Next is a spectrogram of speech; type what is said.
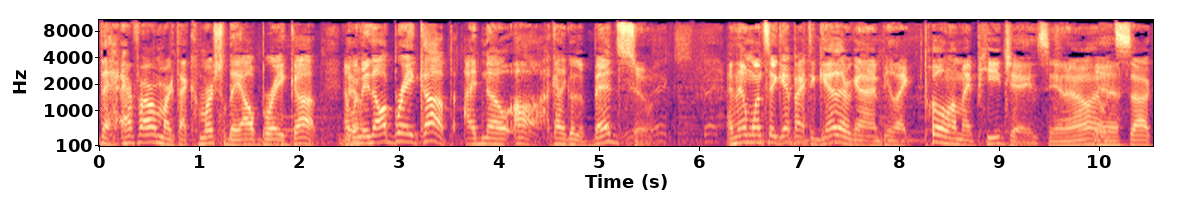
The half hour mark. That commercial, they all break up, and Yeah. when they all break up, I'd know. Oh, I gotta go to bed soon. And then once they get back together again, I'd be like pull on my PJs. You know, it Yeah. would suck.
